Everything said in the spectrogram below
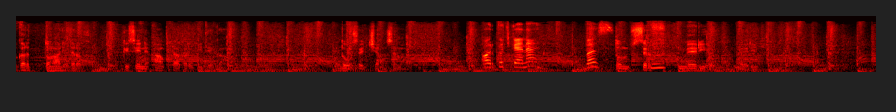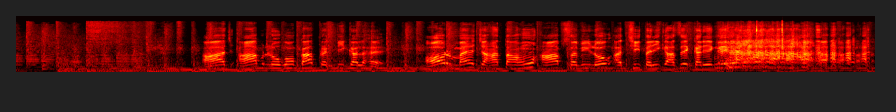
अगर तुम्हारी तरफ़ किसी ने आँख उठाकर भी देखा तो उसे जान से मार और कुछ कहना है? बस। तुम सिर्फ़ मेरी हो मेरी। आज आप लोगों का प्रैक्टिकल है और मैं चाहता हूँ आप सभी लोग अच्छी तरीका से करेंगे।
